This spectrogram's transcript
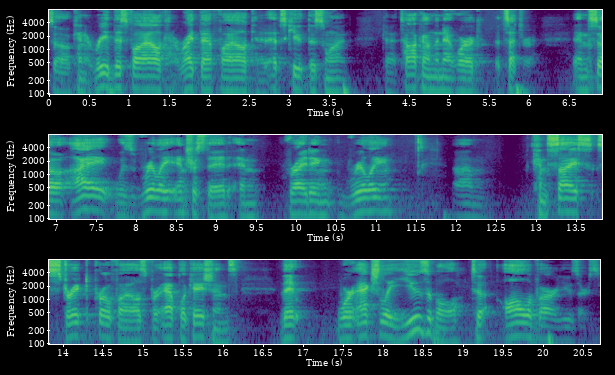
So can it read this file? Can it write that file? Can it execute this one? Can it talk on the network, etc. And so I was really interested in writing really um, concise, strict profiles for applications that were actually usable to all of our users.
